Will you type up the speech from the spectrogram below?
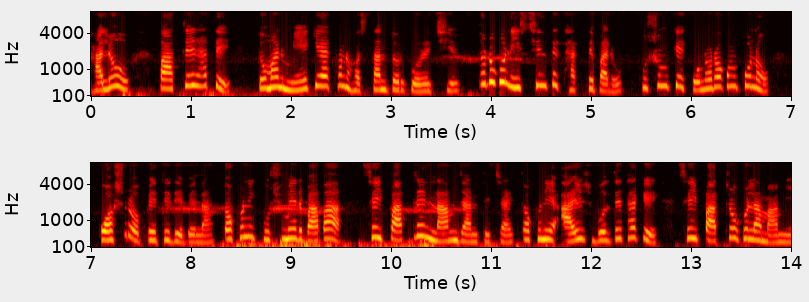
ভালো পাত্রের হাতে তোমার মেয়েকে এখন হস্তান্তর করেছি। এতটুকু নিশ্চিন্তে থাকতে পারো। কুসুমকে কোনো রকম কোনো কষ্ট পেতে দেবে না। তখনই কুসুমের বাবা সেই পাত্রের নাম জানতে চায়। তখনই আয়ুষ বলতে থাকে, সেই পাত্র হলাম আমি।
